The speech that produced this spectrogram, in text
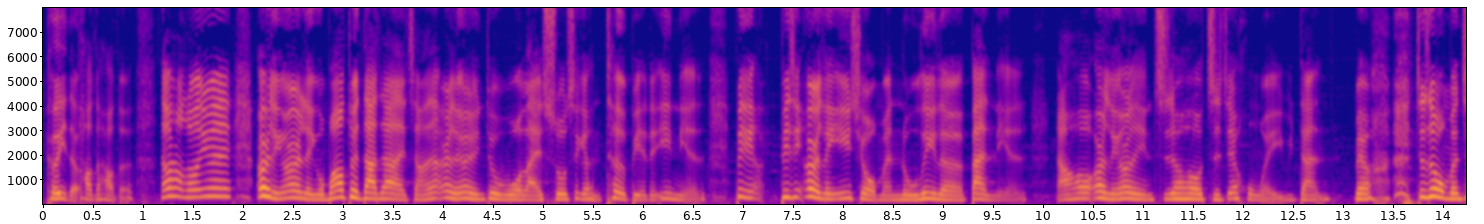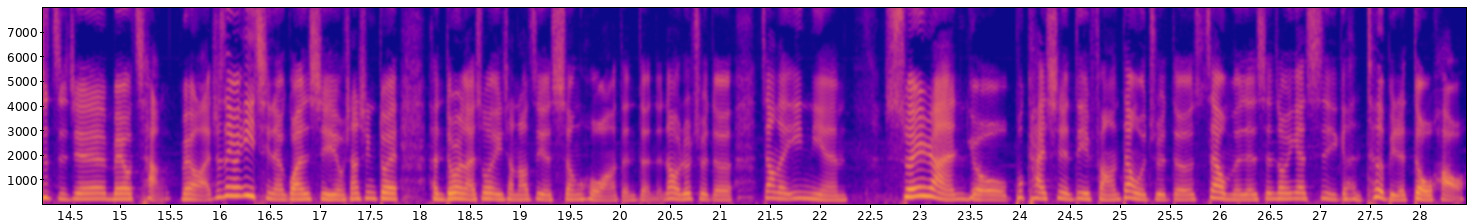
可以的。好的，好的。然后我想说，因为二零二零，我不知道对大家来讲，但二零二零对我来说是一个很特别的一年。毕毕竟二零一九我们努力了半年，然后二零二零之后直接混为一蛋。没有，就是我们就直接没有场，没有啦，就是因为疫情的关系，我相信对很多人来说影响到自己的生活啊等等的。那我就觉得这样的一年，虽然有不开心的地方，但我觉得在我们人生中应该是一个很特别的逗号。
